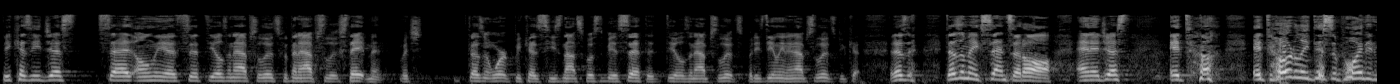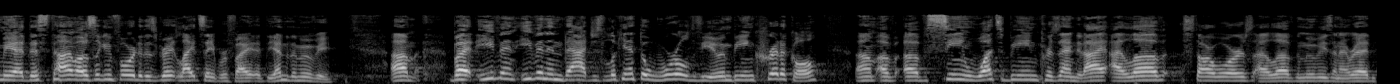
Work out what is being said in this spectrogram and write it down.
because he just said only a Sith deals in absolutes with an absolute statement, which doesn't work because he's not supposed to be a Sith that deals in absolutes, but he's dealing in absolutes because it doesn't, it doesn't make sense at all. And it just, it, it totally disappointed me at this time. I was looking forward to this great lightsaber fight at the end of the movie. Um, but even, even in that, just looking at the worldview and being critical, um, of, of seeing what's being presented. I, I love Star Wars. I love the movies, and I read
